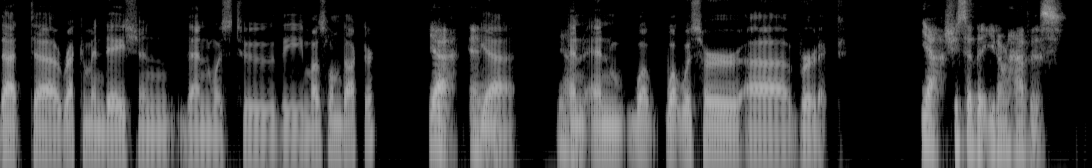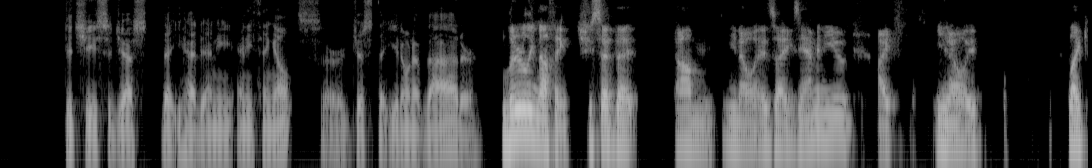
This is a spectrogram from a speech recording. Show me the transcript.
that uh, recommendation then was to the Muslim doctor. Yeah, and yeah, yeah. And and what what was her uh verdict? Yeah, she said that you don't have this. Did she suggest that you had any anything else or just that you don't have that or literally nothing. She said that um, you know, as I examine you, I you know, it like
